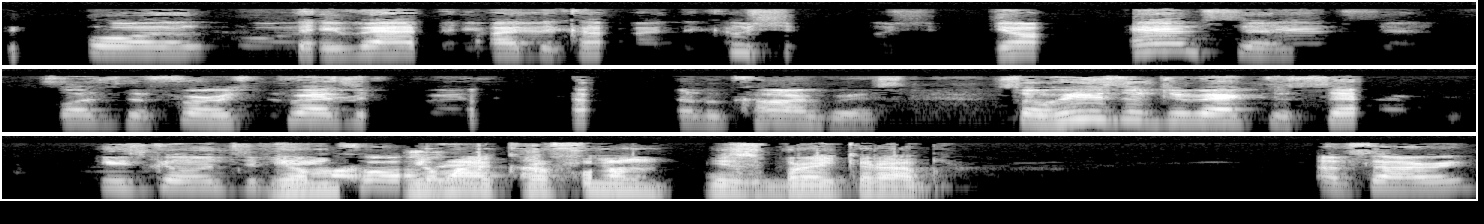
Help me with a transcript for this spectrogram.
before they ratified the Constitution, John Hanson was the first president of the Congress. So he's a direct descendant. He's going to be Your, calling. your microphone is breaking up. I'm sorry,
